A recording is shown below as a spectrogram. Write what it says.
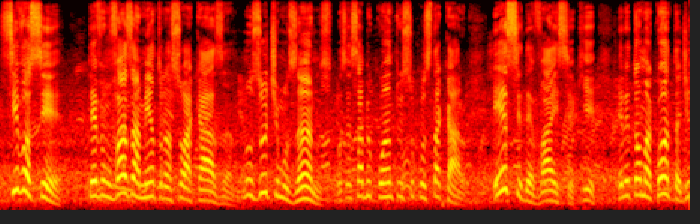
se você teve um vazamento na sua casa nos últimos anos, você sabe o quanto isso custa caro. Esse device aqui, ele toma conta de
